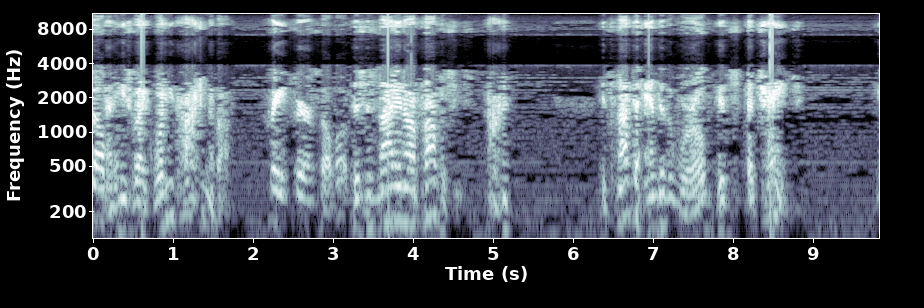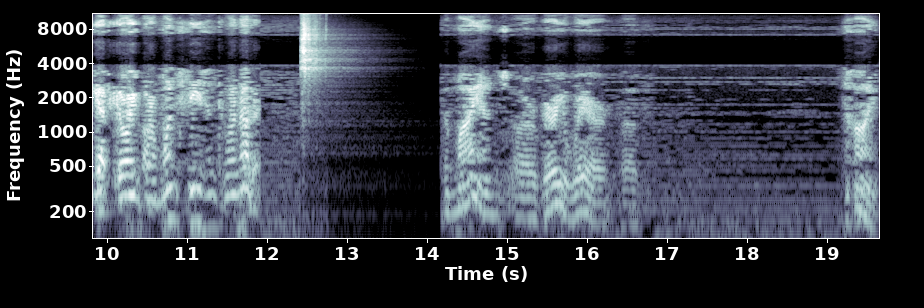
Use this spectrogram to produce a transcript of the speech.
So And he's like, what are you talking about? create fear and. This is not in our prophecies. It's not the end of the world. It's a change. It's going from one season to another. The Mayans are very aware of time.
